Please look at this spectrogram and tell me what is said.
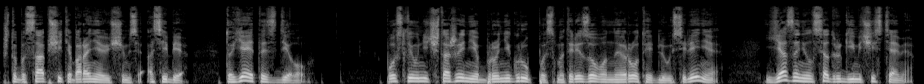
чтобы сообщить обороняющимся о себе, то я это сделал. После уничтожения бронегруппы с моторизованной ротой для усиления, я занялся другими частями.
